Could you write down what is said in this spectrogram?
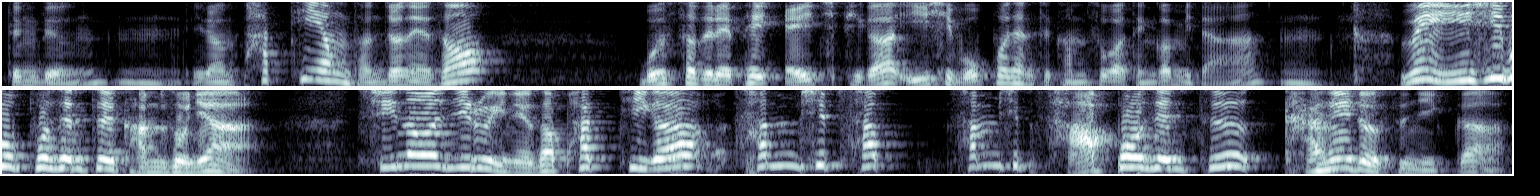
등등. 음, 이런 파티형 던전에서 몬스터들의 HP가 25% 감소가 된 겁니다. 음. 왜 25% 감소냐? 시너지로 인해서 파티가 34, 34% 강해졌으니까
